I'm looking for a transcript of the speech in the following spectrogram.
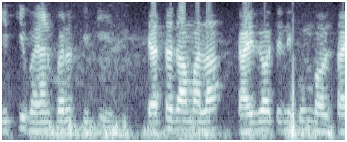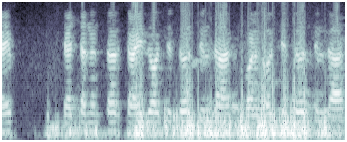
इतकी भयान परिस्थिती आहे. त्यातच आम्हाला चाळीसगावचे निकुंभ भाऊसाहेब त्याच्यानंतर चाळीसगावचे तहसीलदार बडगावचे तहसीलदार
